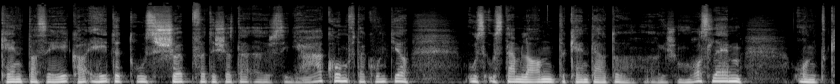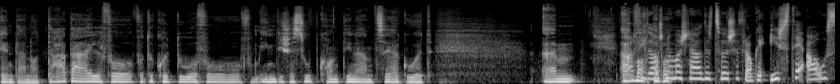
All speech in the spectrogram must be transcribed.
kennt das eh, kann eh daraus schöpfen. Das ist ja das ist seine Herkunft. Er kommt ja aus, aus dem Land, kennt auch, der, er ist ein Moslem und kennt auch noch den Teil von, von der Kultur von, vom indischen Subkontinent sehr gut. Ähm, Darf ich noch mal schnell dazwischen fragen? Ist das alles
